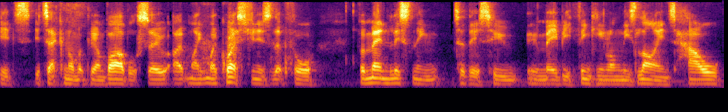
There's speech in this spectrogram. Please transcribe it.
it's it's economically unviable. So I, my my question is that for for men listening to this who who may be thinking along these lines, how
